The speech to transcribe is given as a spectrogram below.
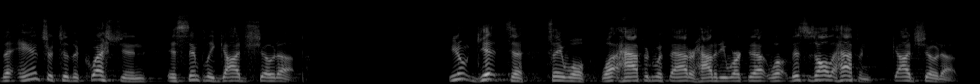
the answer to the question is simply God showed up. You don't get to say, well, what happened with that or how did he work that? Well, this is all that happened. God showed up.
